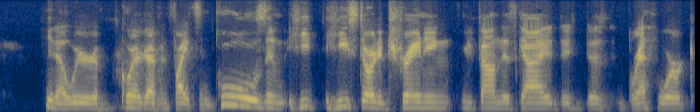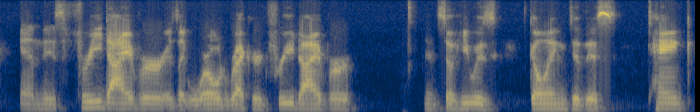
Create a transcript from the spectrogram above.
you know, we were choreographing fights in pools, and he he started training. We found this guy that does breath work, and this free diver is like world record free diver, and so he was going to this tank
